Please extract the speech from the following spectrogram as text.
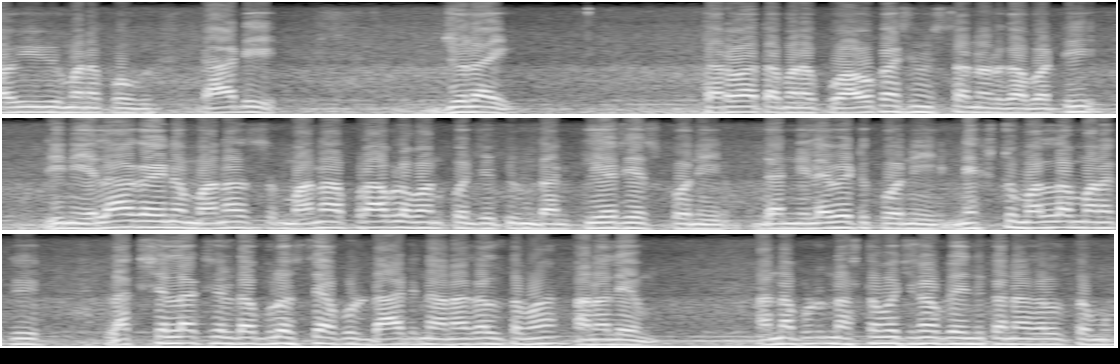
అవి ఇవి మనకు డాడీ జూలై తర్వాత మనకు అవకాశం ఇస్తున్నారు కాబట్టి దీన్ని ఎలాగైనా మన మన ప్రాబ్లం అనుకొని చెప్పి దాన్ని క్లియర్ చేసుకొని దాన్ని నిలబెట్టుకొని నెక్స్ట్ మళ్ళీ మనకి లక్షల లక్షల డబ్బులు వస్తే అప్పుడు డాడీని అనగలుగుతామా? అనలేము అన్నప్పుడు నష్టం వచ్చినప్పుడు ఎందుకు అనగలుగుతాము?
